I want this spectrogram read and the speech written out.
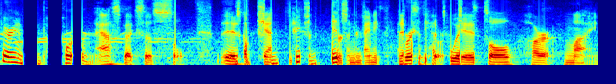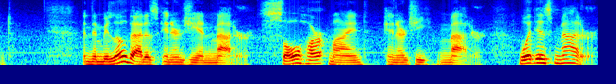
very important aspects of soul. It's which is soul, heart, mind. And then below that is energy and matter. Soul, heart, mind, energy, matter. What is matter?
